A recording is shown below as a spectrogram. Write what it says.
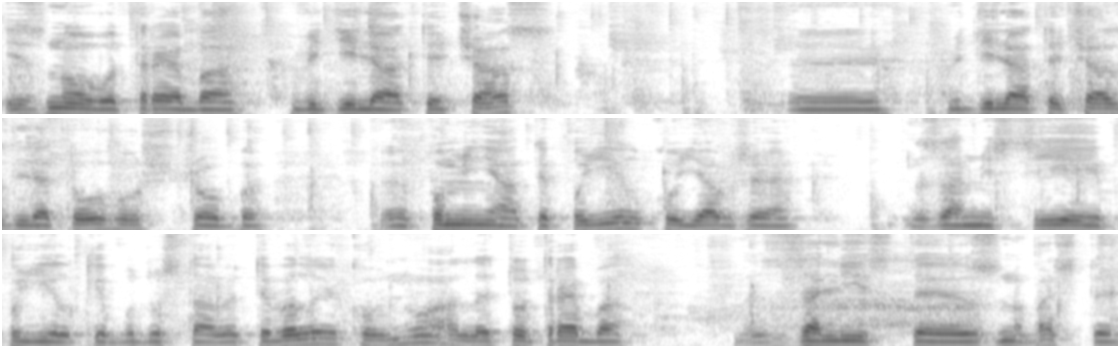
І знову треба виділяти час. Е, виділяти час для того, щоб е, поміняти поїлку. Я вже замість цієї поїлки буду ставити велику, ну але то треба залізти, бачите,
